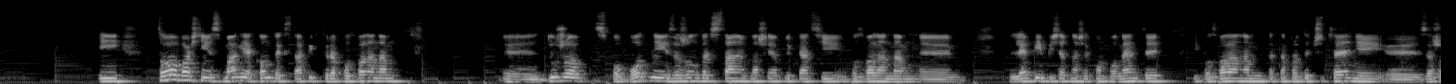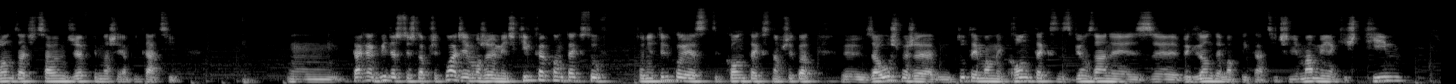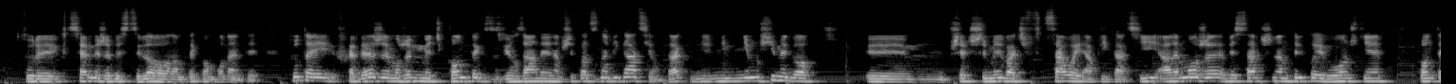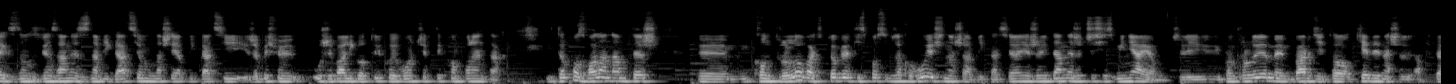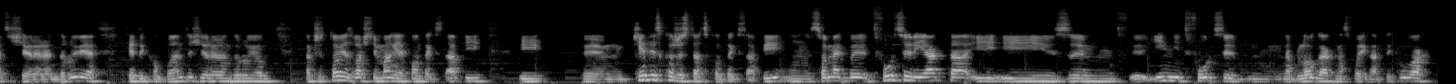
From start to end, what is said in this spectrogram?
I to właśnie jest magia kontekst API, która pozwala nam dużo swobodniej zarządzać stanem w naszej aplikacji, pozwala nam y, lepiej pisać nasze komponenty i pozwala nam tak naprawdę czytelniej y, zarządzać całym drzewkiem naszej aplikacji. Mm, Tak jak widać też na przykładzie, możemy mieć kilka kontekstów. To nie tylko jest kontekst, na przykład, y, załóżmy, że tutaj mamy kontekst związany z wyglądem aplikacji, czyli mamy jakiś team, który chcemy, żeby stylował nam te komponenty. Tutaj w headerze możemy mieć kontekst związany na przykład z nawigacją, tak? Nie, nie, nie musimy go ym, przetrzymywać w całej aplikacji, ale może wystarczy nam tylko i wyłącznie kontekst związany z nawigacją w naszej aplikacji, żebyśmy używali go tylko i wyłącznie w tych komponentach. I to pozwala nam też kontrolować to, w jaki sposób zachowuje się nasza aplikacja, jeżeli dane rzeczy się zmieniają. Czyli kontrolujemy bardziej to, kiedy nasza aplikacja się renderuje, kiedy komponenty się renderują. Także to jest właśnie magia Context API i kiedy skorzystać z Context API? Ym, Są jakby twórcy Reacta i, i z, inni twórcy na blogach, na swoich artykułach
